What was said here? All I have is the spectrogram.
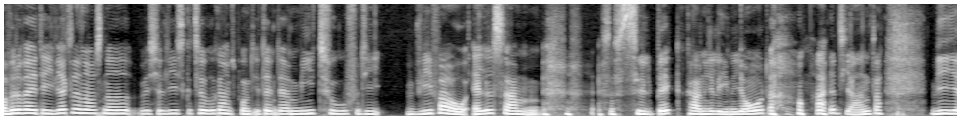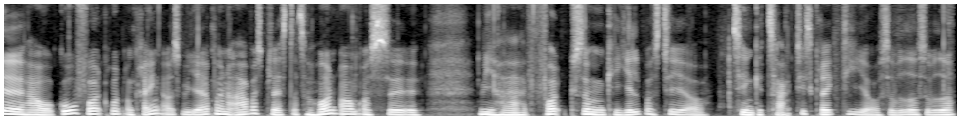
Og ved du hvad, det er i virkeligheden også noget, hvis jeg lige skal tage udgangspunkt i den der MeToo, fordi vi var jo alle sammen, altså Sil Bæk, Karen Helene Hjort og mig og de andre, vi øh, har jo gode folk rundt omkring os. Vi er på en arbejdsplads, der tager hånd om os. Øh, vi har folk, som kan hjælpe os til at tænke taktisk rigtigt og så videre og så videre.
